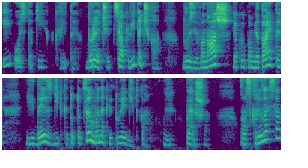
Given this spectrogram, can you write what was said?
і ось такі квіти. До речі, ця квіточка, друзі, вона ж, як ви пам'ятаєте, йде з дітки. Тобто це в мене квітує дітка. Ось перша розкрилася,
